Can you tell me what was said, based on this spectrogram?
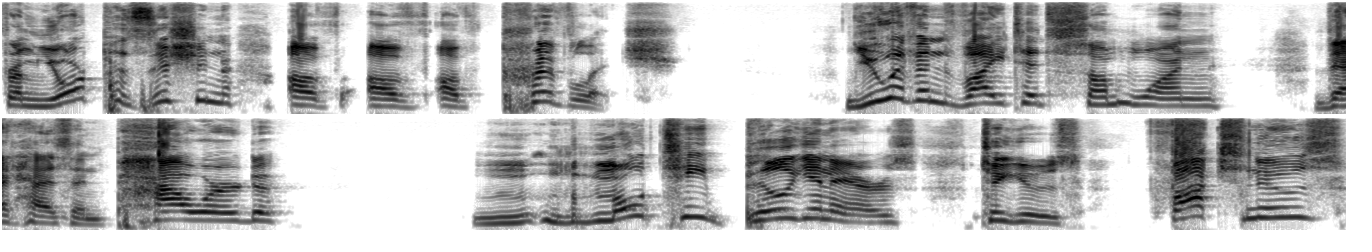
From your position of, of, of privilege, you have invited someone that has empowered multi billionaires to use Fox News.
